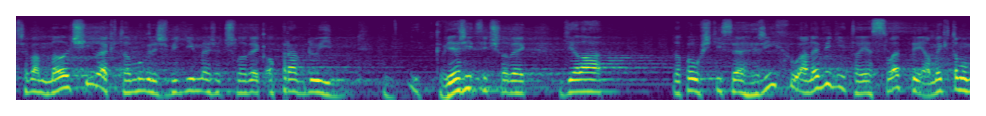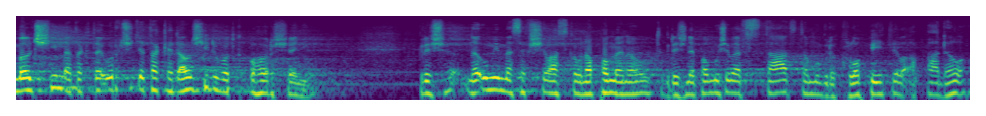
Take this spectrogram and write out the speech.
třeba mlčíme k tomu, když vidíme, že člověk opravdu jí, věřící člověk dělá, dopouští se hříchu a nevidí to, je slepý a my k tomu mlčíme, tak to je určitě také další důvod k pohoršení. Když neumíme se vší láskou napomenout, když nepomůžeme vstát tomu, kdo klopítil a padl,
